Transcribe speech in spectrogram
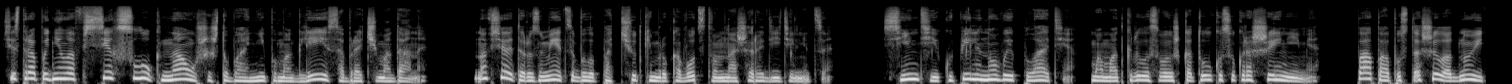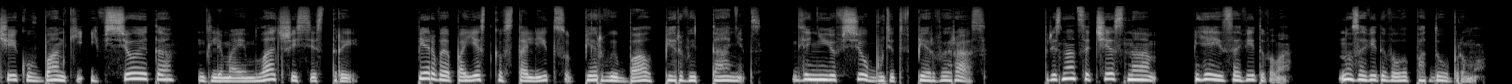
Сестра подняла всех слуг на уши, чтобы они помогли ей собрать чемоданы. Но все это, разумеется, было под чутким руководством нашей родительницы. Синтии купили новые платья, мама открыла свою шкатулку с украшениями, папа опустошил одну ячейку в банке, и все это для моей младшей сестры. Первая поездка в столицу, первый бал, первый танец. Для нее все будет в первый раз. Признаться честно, я ей завидовала, но завидовала по-доброму.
